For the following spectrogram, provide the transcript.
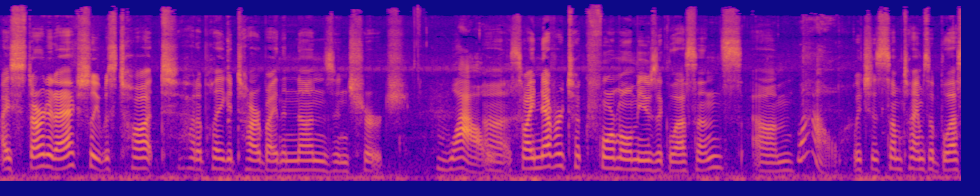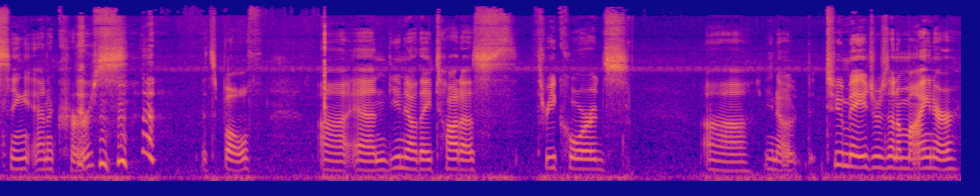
I started. I actually was taught how to play guitar by the nuns in church. Wow. Uh, so I never took formal music lessons, um, wow. which is sometimes a blessing and a curse. it's both. Uh, and you know they taught us three chords, uh, you know, two majors and a minor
